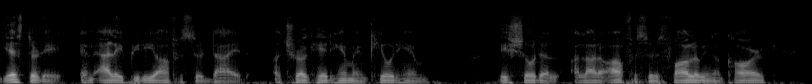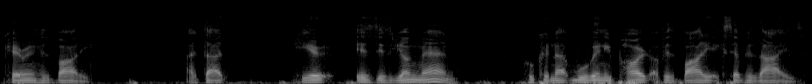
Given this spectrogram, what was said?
Yesterday, an LAPD officer died. A truck hit him and killed him. They showed a, a lot of officers following a car carrying his body. I thought, here is this young man who could not move any part of his body except his eyes.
